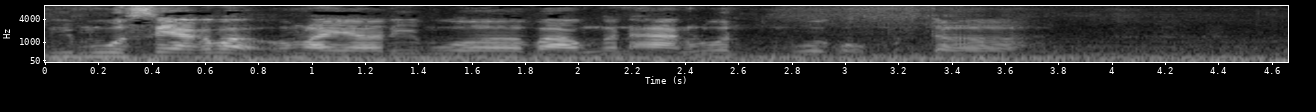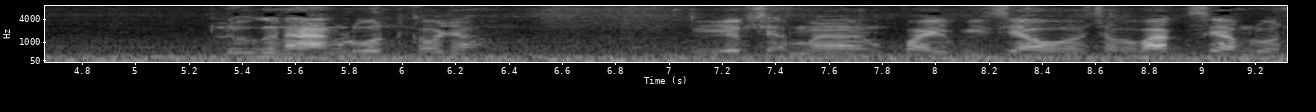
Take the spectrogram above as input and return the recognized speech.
đi mua xe các bạn. Hôm nay ờ, đi mua vào ngân hàng luôn, mua của một ờ, nữ ngân hàng luôn các nhá thì em sẽ ờ, quay video cho các bác xem luôn.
